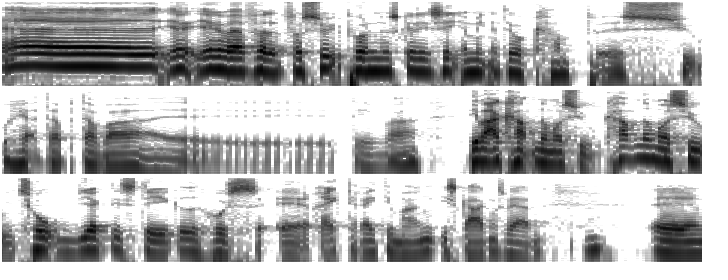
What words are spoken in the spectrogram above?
Øh, jeg, jeg kan i hvert fald forsøge på det. Nu skal jeg lige se. Jeg mener, det var kamp 7 her, der, der var, øh, det var... Det var kamp nummer 7. Kamp nummer 7 tog virkelig stikket hos øh, rigtig, rigtig mange i skakkens verden. Mm. Øh,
